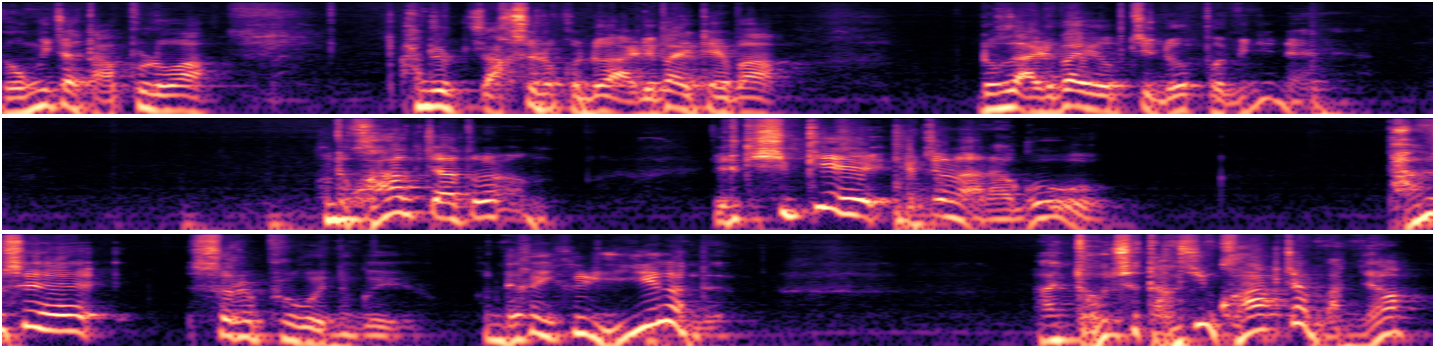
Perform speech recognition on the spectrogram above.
용의자 다 불러와. 한 줄 쫙 써놓고 너 알리바이 대봐. 너 알리바이 없지. 너 범인이네. 근데 과학자들은 이렇게 쉽게 결정을 안 하고 밤새 썰을 풀고 있는 거예요. 내가 이걸 이해가 안 돼. 아니, 도대체 당신 과학자 맞냐?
